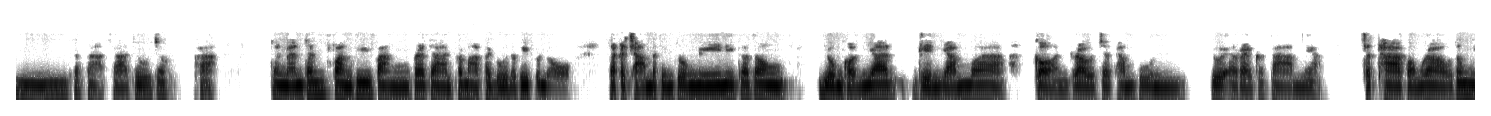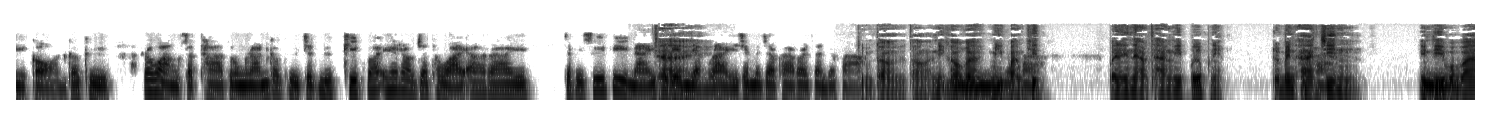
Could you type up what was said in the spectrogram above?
อืมเจ้าค่ะสาธุเจ้าค่ะดังนั้นท่านฟังที่ฟังพระอาจารย์พระมหาไพบูลย์อภิปุโนสักฉามมาถึงตรงนี้นี่ก็ต้องโยมขออนุญาตเรียนย้ำว่าก่อนเราจะทำบุญด้วยอะไรก็ตามเนี่ยศรัทธาของเราต้องมีก่อนก็คือ ระหว่างศรัทธาตรงนั้นก็คือจะนึกคิดว่า เอ๊ะเราจะถวายอะไร จะไปซื้อที่ไหนใช่เตรียมอย่างไรใช่ไหมเจ้าค่ะพระอาจารย์เจ้าค่ะถูกต้องถูกต้อง อันนี้เขาก็อืมมีความเจ้าค่ะคิดไปในแนวทางนี้ปุ๊บเนี่ยจนเป็นเจ้าอาค่ะจิน อย่างที่อืมบอกว่า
